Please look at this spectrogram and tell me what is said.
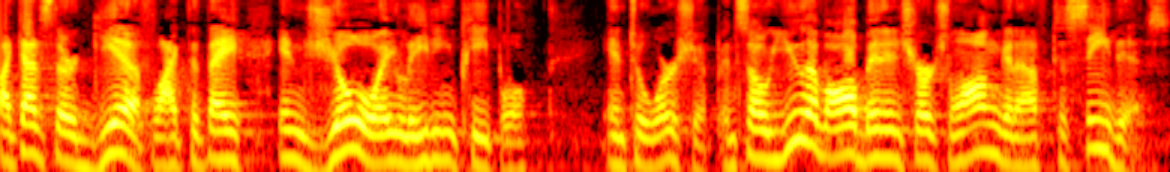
like that's their gift, like that they enjoy leading people into worship. And so you have all been in church long enough to see this.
